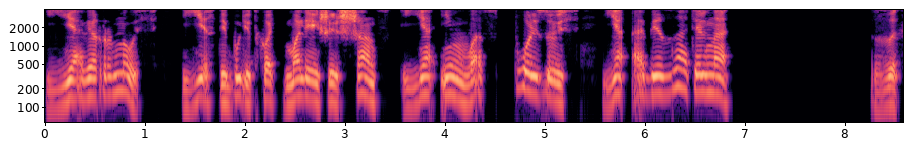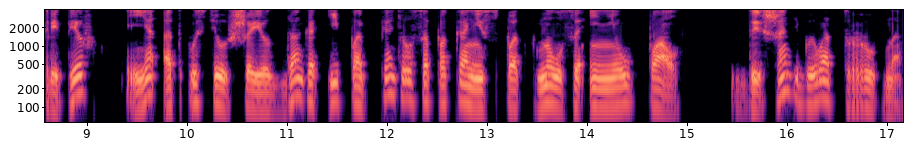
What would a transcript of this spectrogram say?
Я вернусь. Если будет хоть малейший шанс, я им воспользуюсь. Я обязательно...» Захрипев, я отпустил шею Дага и попятился, пока не споткнулся и не упал. Дышать было трудно.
